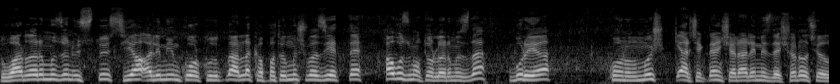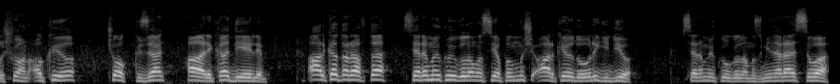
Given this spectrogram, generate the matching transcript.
Duvarlarımızın üstü siyah alüminyum korkuluklarla kapatılmış vaziyette. Havuz motorlarımız da buraya konulmuş. Gerçekten şelalemiz de şarıl şarıl şu an akıyor. Çok güzel, harika diyelim. Arka tarafta seramik uygulaması yapılmış, arkaya doğru gidiyor. Seramik uygulamamız mineral sıva,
